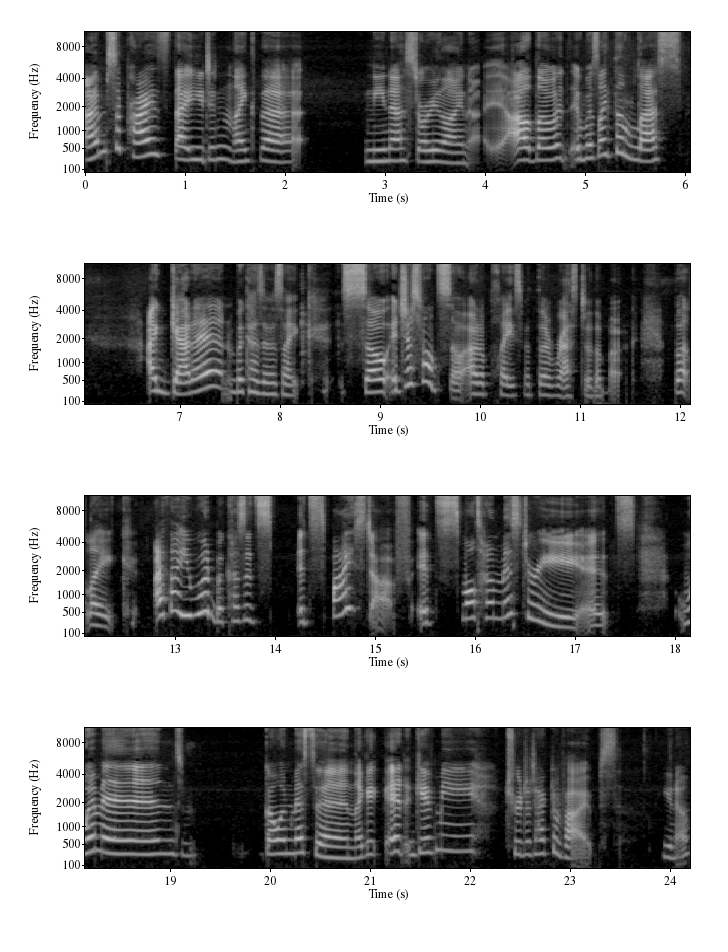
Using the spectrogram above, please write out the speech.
I'm surprised that you didn't like the Nina storyline. Although it, it was like the less. I get it because it was like so. It just felt so out of place with the rest of the book. But like, I thought you would because it's it's spy stuff. It's small town mystery. It's women going missing. Like it, it give me true detective vibes. You know.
